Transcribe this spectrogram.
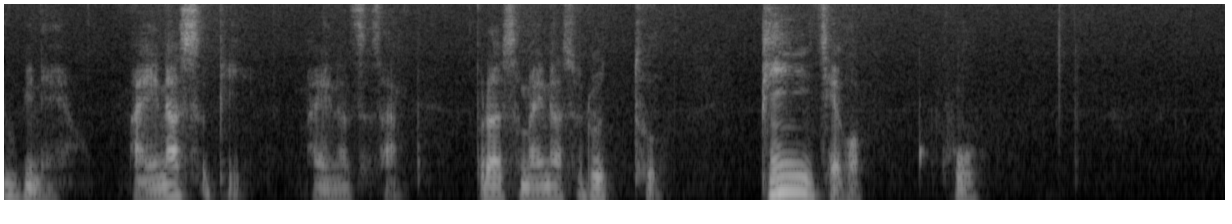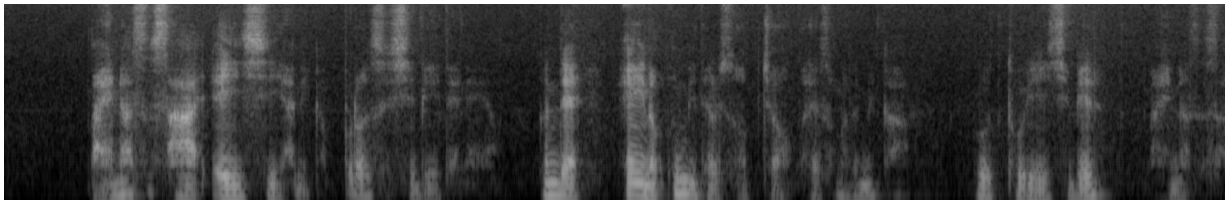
6이네요. 마이너스 B 마이너스 3 플러스 마이너스 루트 B 제곱 9 마이너스 4AC 하니까 플러스 10이 되네요. 근데 A는 음이 될 수 없죠. 그래서 뭐 됩니까? 루트 21 마이너스 3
